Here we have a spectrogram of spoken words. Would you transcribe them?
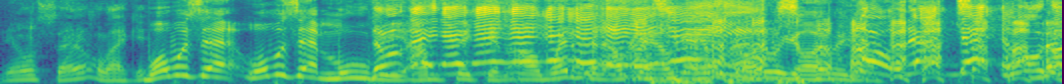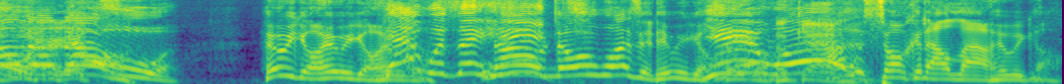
You don't sound like it. What was that? What was that movie? Don't- I'm hey, hey, thinking. hey, oh, wait a minute. hey, Okay, hey, okay. Here we go. Here we go. Here we go. No, that, that, hold No, on. no, no. no. Here we go. Here we go. Here That we go. was a No, hit. no, no, it wasn't. Here we go. Yeah, we it go. was. I was talking out loud. Here we go.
